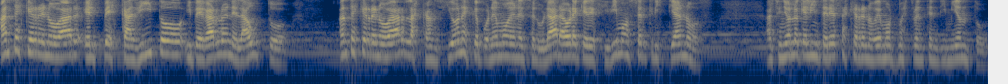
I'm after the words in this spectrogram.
antes que renovar el pescadito y pegarlo en el auto, antes que renovar las canciones que ponemos en el celular, ahora que decidimos ser cristianos, al Señor lo que le interesa es que renovemos nuestro entendimiento.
